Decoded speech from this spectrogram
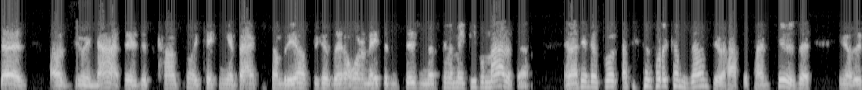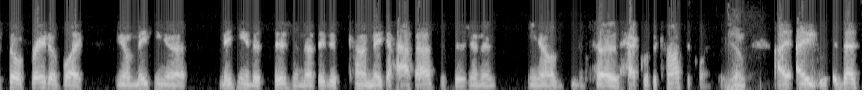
instead of doing that. They're just constantly kicking it back to somebody else because they don't want to make the decision that's going to make people mad at them. And I think that's what I think that's what it comes down to half the time too is that you know they're so afraid of like you know making a making a decision that they just kind of make a half-ass decision and you know to heck with the consequences. Yep. And I, I that's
